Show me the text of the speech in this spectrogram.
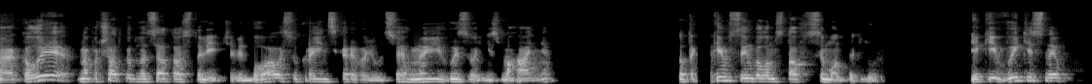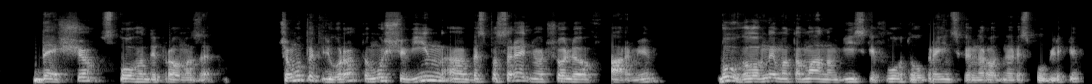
Е, коли на початку ХХ століття відбувалася українська революція, нові визвольні змагання, то таким символом став Симон Петлюр, який витіснив дещо спогади про Мазепу. Чому Петлюра? Тому що він е, безпосередньо очолював армію, був головним отаманом військ і флоту Української Народної Республіки,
